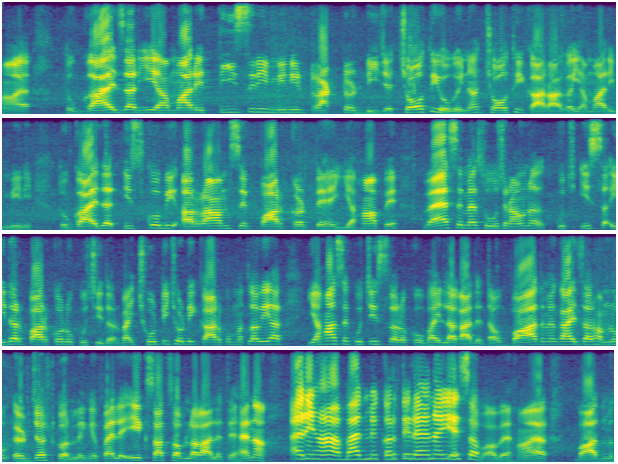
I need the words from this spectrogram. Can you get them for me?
हाँ यार तो गाइस यार, ये हमारे तीसरी मिनी ट्रैक्टर डीजे चौथी हो गई ना, चौथी कार आ गई हमारी मिनी तो गाइस यार, इसको भी आराम से पार्क करते हैं यहाँ पे। वैसे मैं सोच रहा हूँ ना, कुछ इस, इधर पार्क करो, कुछ इधर। भाई छोटी छोटी कार को मतलब यार, यहाँ से कुछ इस तरह को भाई लगा देता हूँ। बाद में गाइस यार, हम लोग एडजस्ट कर लेंगे। पहले एक साथ सब लगा लेते हैं ना? अरे हाँ बाद में करते रहना ये सब। अबे हाँ यार, बाद में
